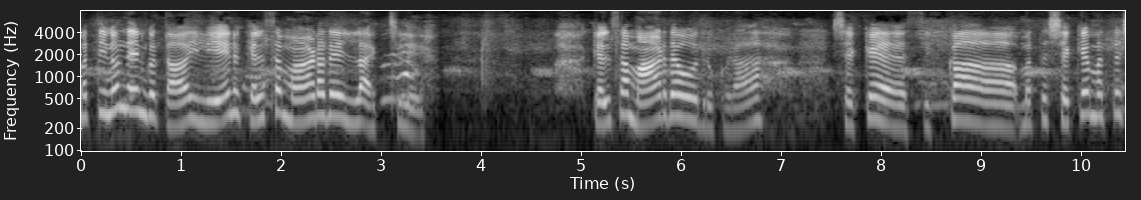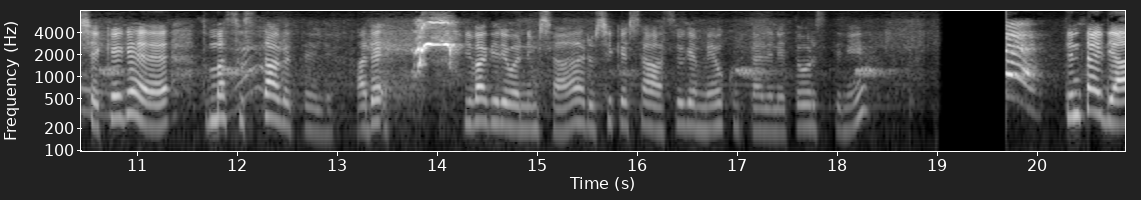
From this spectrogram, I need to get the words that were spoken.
ಮತ್ತು ಇನ್ನೊಂದು ಏನು ಗೊತ್ತಾ? ಇಲ್ಲಿ ಏನು ಕೆಲಸ ಮಾಡೋದೇ ಇಲ್ಲ ಆ್ಯಕ್ಚುಲಿ ಕೆಲಸ ಮಾಡದೆ ಹೋದರೂ ಕೂಡ ಸೆಕೆ ಸಿಕ್ಕಾ ಮತ್ತು ಸೆಕೆ ಮತ್ತು ಸೆಕೆಗೆ ತುಂಬ ಸುಸ್ತಾಗುತ್ತೆ ಇಲ್ಲಿ. ಅದೇ, ಇವಾಗಿರಿ ಒಂದು ನಿಮಿಷ. ಋಷಿಕೇಶ ಹಸುಗೆ ಮೇವು ಕೊಡ್ತಾ ಇದ್ದೀನಿ, ತೋರಿಸ್ತೀನಿ. ತಿಂತಾ ಇದೆಯಾ?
